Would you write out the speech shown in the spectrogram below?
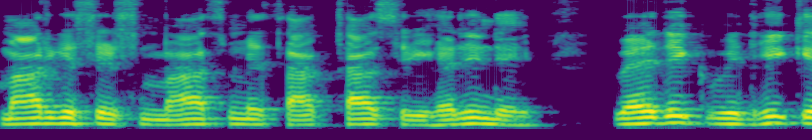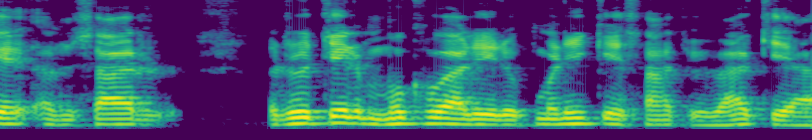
मार्ग शीर्ष मास में साक्षात श्रीहरि ने वैदिक विधि के अनुसार रुचिर मुख वाली रुक्मणी के साथ विवाह किया।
